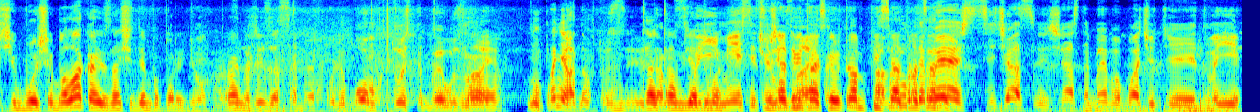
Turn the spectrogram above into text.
чим більше балакає, значить йдемо попередньо. Правильно? розкажи за себе. По-любому хтось тебе узнає. Ну, понятно, хтось е, Та, там, там, я свої думаю, місяці я тобі узнає. так скажу, там А вдруг 50%. тебе зараз, зараз тебе побачать е, твої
